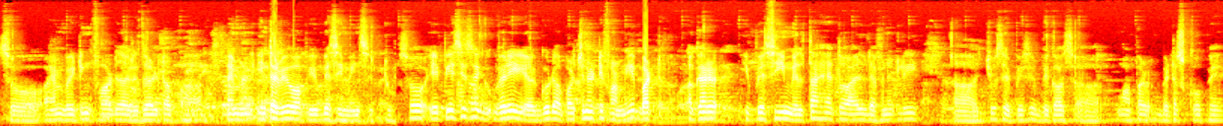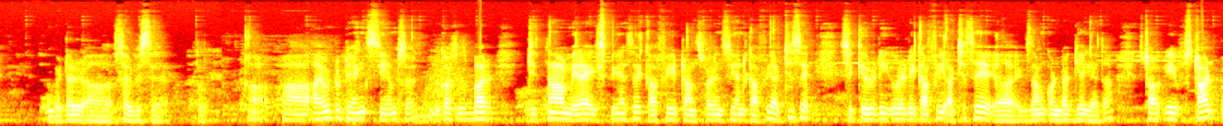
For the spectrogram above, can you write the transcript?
So I am waiting for the result of I the interview of U P S C of two so A P S C is a very good opportunity for me but अगर upsc मिलता है तो I will definitely choose apsc because वहाँ पर बेटर स्कोप है बेटर सर्विस uh, है। तो I want to thank C M sir because इस बार जितना मेरा एक्सपीरियंस है, काफ़ी ट्रांसपेरेंसी एंड काफ़ी अच्छे से सिक्योरिटी क्योरिटी काफ़ी अच्छे से एग्ज़ाम कंडक्ट किया गया था। Start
